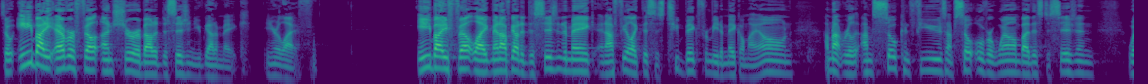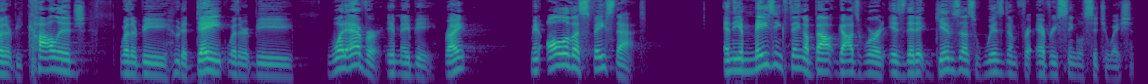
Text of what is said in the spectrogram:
So, anybody ever felt unsure about a decision you've got to make in your life? Anybody felt like, man, I've got a decision to make and I feel like this is too big for me to make on my own? I'm not really, I'm so confused. I'm so overwhelmed by this decision, whether it be college, whether it be who to date, whether it be whatever it may be, right? I mean, all of us face that. And the amazing thing about God's word is that it gives us wisdom for every single situation.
